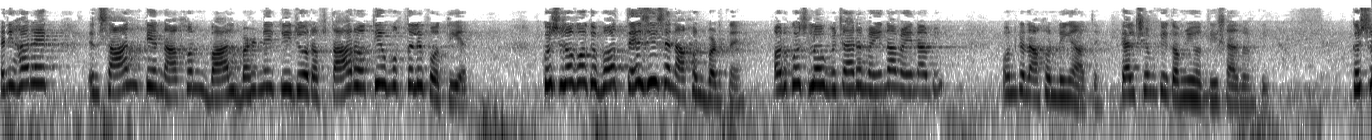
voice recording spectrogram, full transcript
یعنی ہر ایک انسان کے ناخن بال بڑھنے کی جو رفتار ہوتی ہے وہ مختلف ہوتی ہے۔ کچھ لوگوں کے بہت تیزی سے ناخن بڑھتے ہیں اور کچھ لوگ بےچارے مہینہ مہینہ بھی ان کے ناخن نہیں آتے۔ کیلشیم کی کمی ہوتی ہے شاید ان کی۔ کچھ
